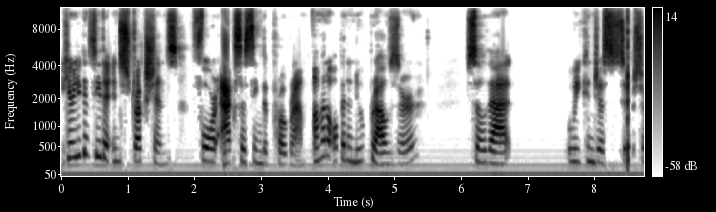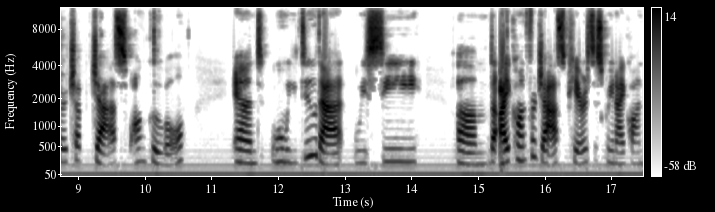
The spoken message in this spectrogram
here you can see the instructions for accessing the program. I'm going to open a new browser so that we can just search up JASP on Google. And when we do that, we see um, the icon for JASP. Here's the screen icon.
